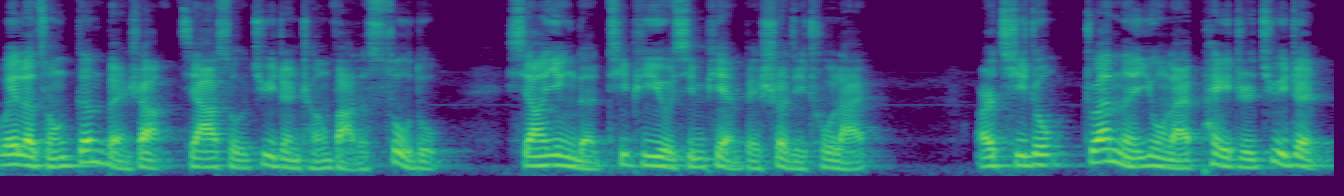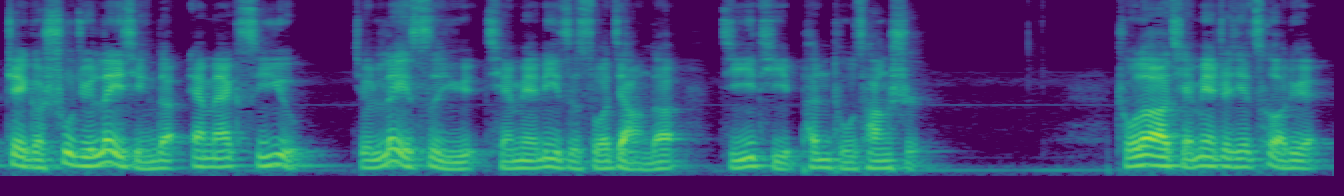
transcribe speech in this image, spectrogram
为了从根本上加速矩阵乘法的速度，相应的 TPU 芯片被设计出来，而其中专门用来配置矩阵这个数据类型的 MXU，就类似于前面例子所讲的集体喷涂舱室。除了前面这些策略，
